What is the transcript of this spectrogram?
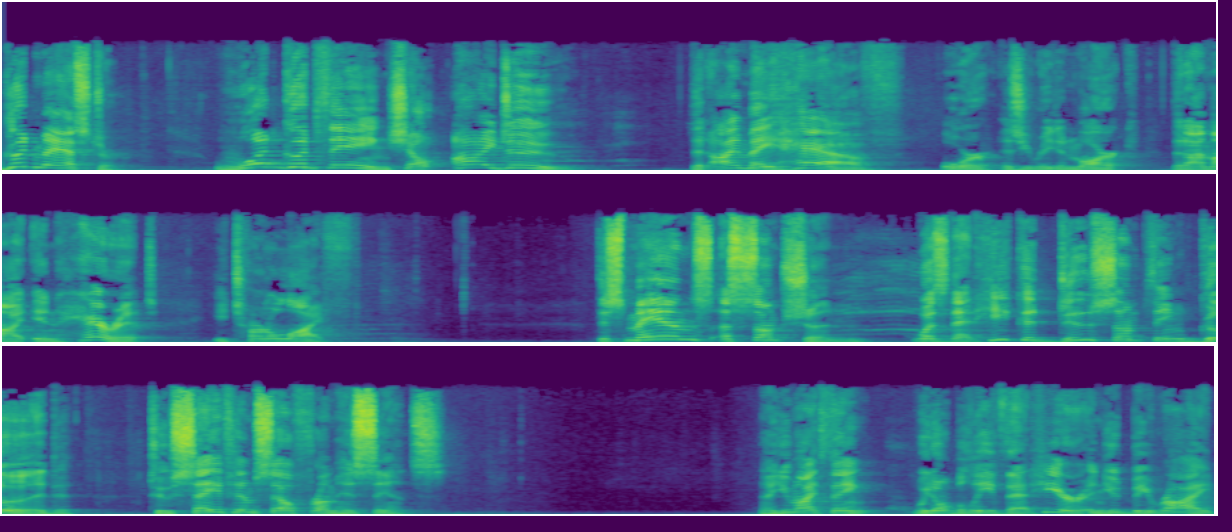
Good master, what good thing shall I do that I may have, or as you read in Mark, that I might inherit eternal life? This man's assumption was that he could do something good to save himself from his sins. Now, you might think we don't believe that here, and you'd be right.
